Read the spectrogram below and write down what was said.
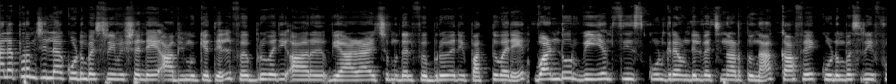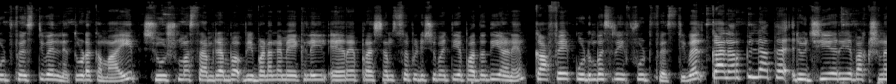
മലപ്പുറം ജില്ലാ കുടുംബശ്രീ മിഷന്റെ ആഭിമുഖ്യത്തിൽ ഫെബ്രുവരി ആറ് വ്യാഴാഴ്ച മുതൽ ഫെബ്രുവരി പത്ത് വരെ Wandoor V M C school ഗ്രൗണ്ടിൽ വെച്ച് നടത്തുന്ന കഫേ കുടുംബശ്രീ ഫുഡ് ഫെസ്റ്റിവലിന് തുടക്കമായി. സൂക്ഷ്മ സംരംഭ വിപണന മേഖലയിൽ ഏറെ പ്രശംസ പിടിച്ചുപറ്റിയ പദ്ധതിയാണ് കഫേ കുടുംബശ്രീ ഫുഡ് ഫെസ്റ്റിവൽ. കലർപ്പില്ലാത്ത രുചിയേറിയ ഭക്ഷണ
